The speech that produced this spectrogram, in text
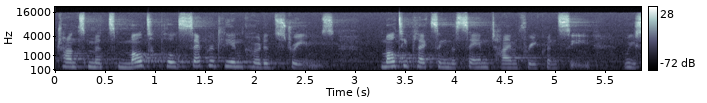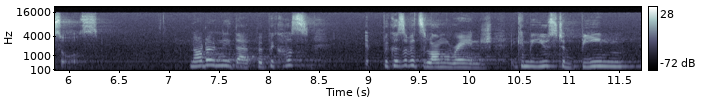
transmits multiple separately encoded streams, multiplexing the same time frequency resource. Not only that, but because, because of its long range, it can be used to beam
